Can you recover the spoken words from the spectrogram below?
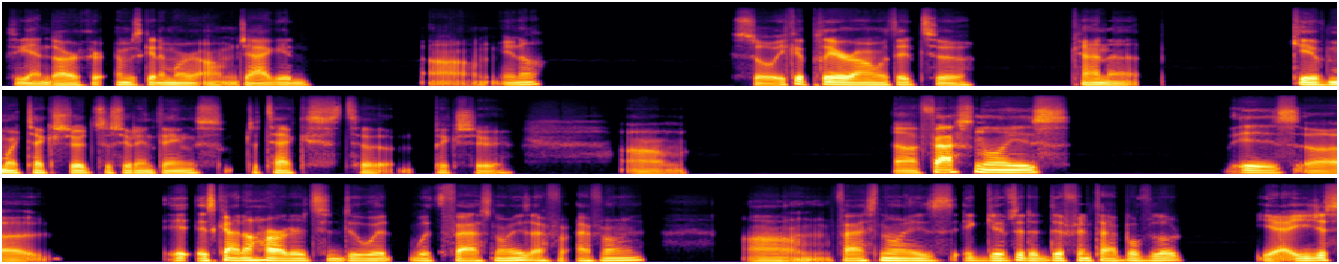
it's getting darker. I'm just getting more um jagged, um, you know. So you could play around with it to kind of give more texture to certain things, to text, to picture. Um, uh, fast noise is uh, it, it's kind of harder to do it with fast noise. I, I um, fast noise it gives it a different type of look. Yeah, you just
